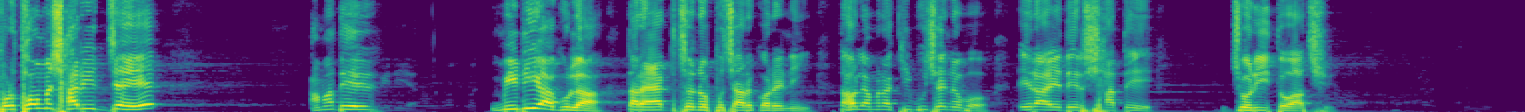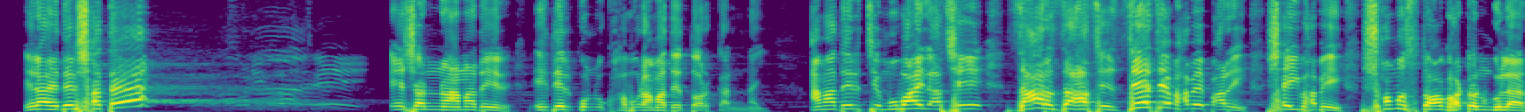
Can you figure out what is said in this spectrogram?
প্রথম সারির যে আমাদের মিডিয়াগুলা তারা একজনও প্রচার করেনি। তাহলে আমরা কি বুঝে নেব? এরা এদের সাথে জড়িত আছে। এরা এদের সাথে এজন্য আমাদের, এদের কোনো খবর আমাদের দরকার নাই। আমাদের যে মোবাইল আছে, যার যা আছে, যে যেভাবে পারে, সেইভাবে সমস্ত অঘটনগুলার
